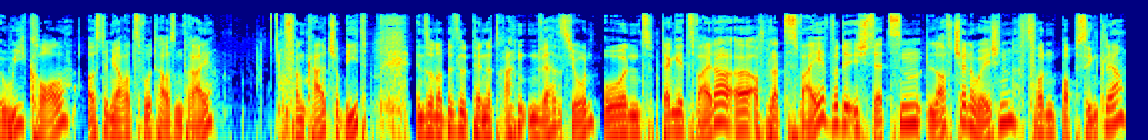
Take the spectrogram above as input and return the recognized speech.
Recall aus dem Jahre 2003 von Culture Beat in so einer bisschen penetranten Version. Und dann geht's weiter. Äh, auf Platz zwei würde ich setzen Love Generation von Bob Sinclair.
